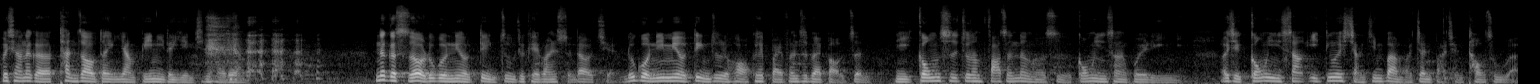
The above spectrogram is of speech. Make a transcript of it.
会像那个探照灯一样，比你的眼睛还亮。那个时候，如果你有定住，就可以帮你省到钱；如果你没有定住的话，我可以百分之百保证，你公司就算发生任何事，供应商也不会理你，而且供应商一定会想尽办法叫你把钱掏出来，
